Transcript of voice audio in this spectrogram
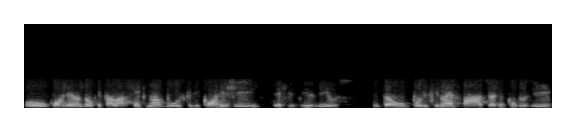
ou o coordenador que está lá sempre numa busca de corrigir esses desvios. Então, por isso que não é fácil a gente conduzir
